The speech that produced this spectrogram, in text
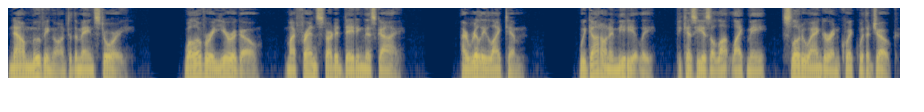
Now moving on to the main story. Well over a year ago, my friend started dating this guy. I really liked him. We got on immediately, because he is a lot like me, slow to anger and quick with a joke.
